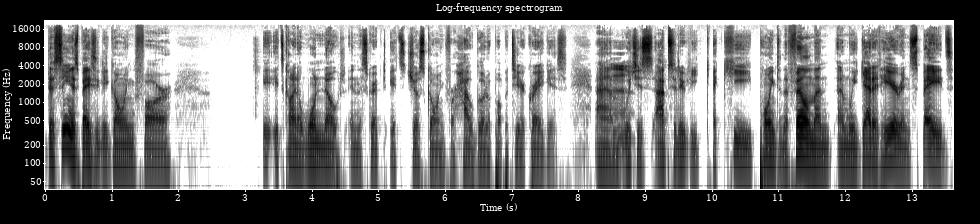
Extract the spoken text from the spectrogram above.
the scene is basically going for it's kind of one note in the script. It's just going for how good a puppeteer craig is um, which is absolutely a key point in the film and and we get it here in spades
